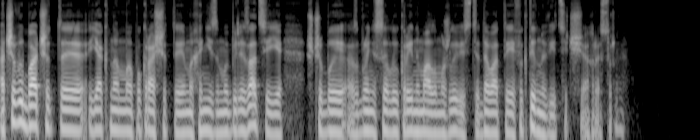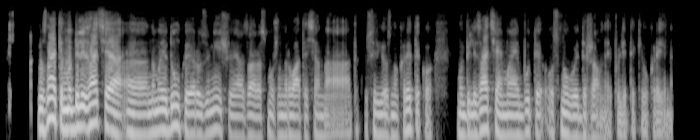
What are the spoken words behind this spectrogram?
А чи ви бачите, як нам покращити механізм мобілізації, щоб Збройні Сили України мали можливість давати ефективну відсіч агресорові? Ну, знаєте, мобілізація, на мою думку, я розумію, що я зараз можу нарватися на таку серйозну критику. Мобілізація має бути основою державної політики України.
